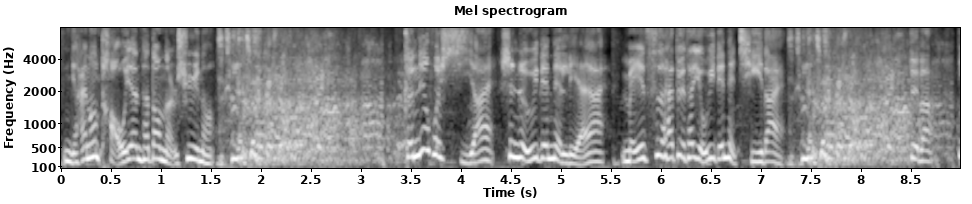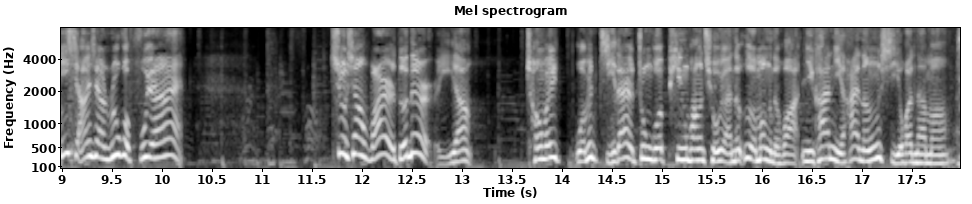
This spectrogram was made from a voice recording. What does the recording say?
你还能讨厌他到哪儿去呢？肯定会喜爱，甚至有一点点怜爱，每一次还对他有一点点期待，对吧？你想一想，如果福原爱就像瓦尔德内尔一样，成为我们几代中国乒乓球员的噩梦的话，你看你还能喜欢他吗？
